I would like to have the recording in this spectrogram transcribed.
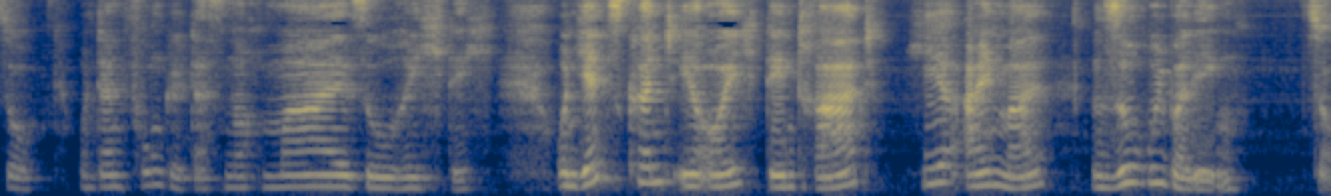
So, und dann funkelt das nochmal so richtig. Und jetzt könnt ihr euch den Draht hier einmal so rüberlegen. So,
